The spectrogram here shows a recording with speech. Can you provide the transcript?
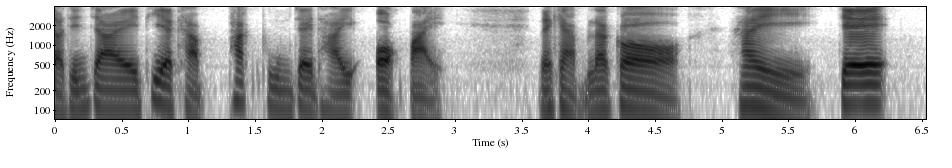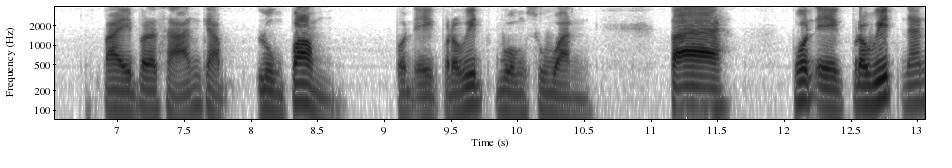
ตัดสินใจที่จะขับพรรคภูมิใจไทยออกไปนะครับแล้วก็ให้เจไปประสานกับลุงป้อมพลเอกประวิตยวงสุวรรณแต่พลเอกประวิตยนั้น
